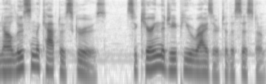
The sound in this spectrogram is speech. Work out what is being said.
Now loosen the captive screws, securing the GPU riser to the system.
